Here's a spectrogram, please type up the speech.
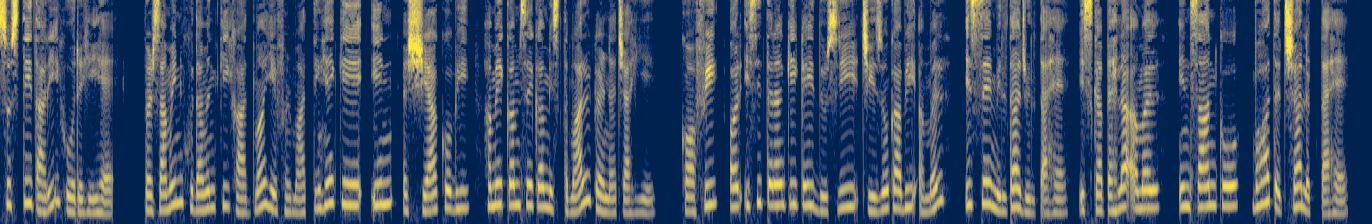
سستی تاری ہو رہی ہے۔ پر سامعین خداوند کی خادمہ یہ فرماتی ہیں کہ ان اشیاء کو بھی ہمیں کم سے کم استعمال کرنا چاہیے۔ کافی اور اسی طرح کی کئی دوسری چیزوں کا بھی عمل اس سے ملتا جلتا ہے۔ اس کا پہلا عمل انسان کو بہت اچھا لگتا ہے،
